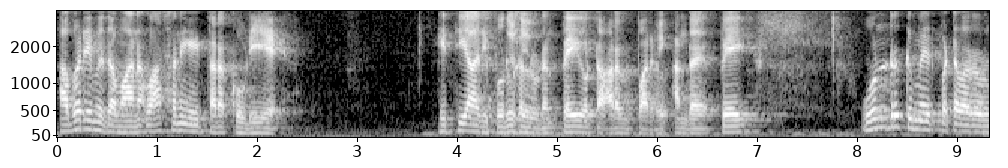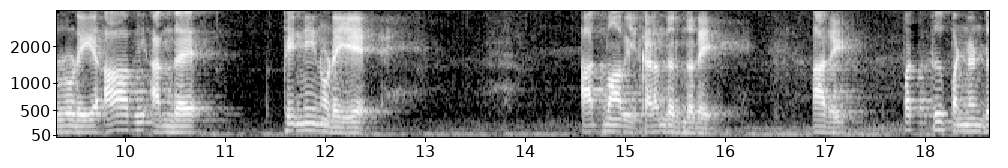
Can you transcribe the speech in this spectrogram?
அபரிமிதமான வாசனையை தரக்கூடிய இத்தியாதி பொருள்களுடன் பேயோட்ட ஆரம்பிப்பார்கள். அந்த பேய் ஒன்றுக்கு மேற்பட்டவர்களுடைய ஆவி அந்த பெண்ணினுடைய ஆத்மாவில் கலந்திருந்ததை அதை பத்து பன்னெண்டு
